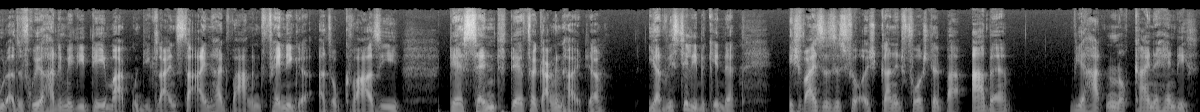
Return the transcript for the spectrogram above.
Gut, also früher hatte mir die D-Mark und die kleinste Einheit waren Pfennige, also quasi der Cent der Vergangenheit, ja? Ja, wisst ihr, liebe Kinder, ich weiß, es ist für euch gar nicht vorstellbar, aber wir hatten noch keine Handys.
